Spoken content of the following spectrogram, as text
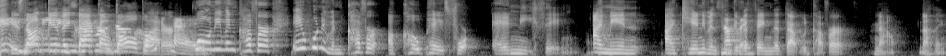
It's not giving back a gallbladder. Copay. Won't even cover. It won't even cover a copay for anything. I mean, I can't even think nothing. of a thing that that would cover. No, nothing.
